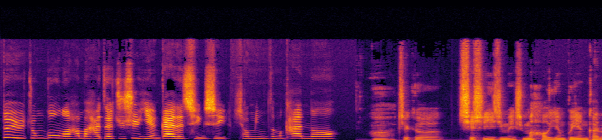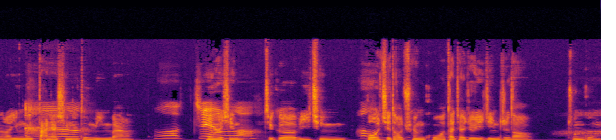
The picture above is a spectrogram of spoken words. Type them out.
对于中共呢，他们还在继续掩盖的情形，小明你怎么看呢？啊，这个其实已经没什么好掩不掩盖的了，因为大家心里都明白了。呃，这样因为现啊，这个疫情波及到全国，大家就已经知道中共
